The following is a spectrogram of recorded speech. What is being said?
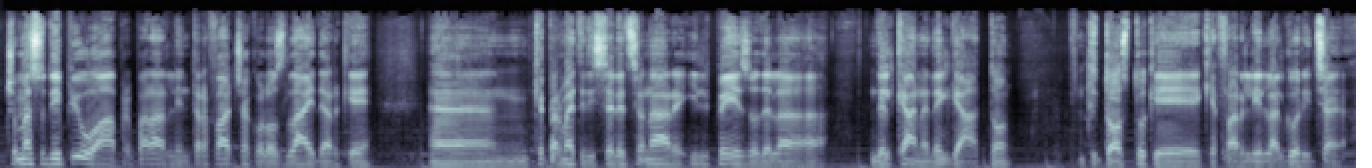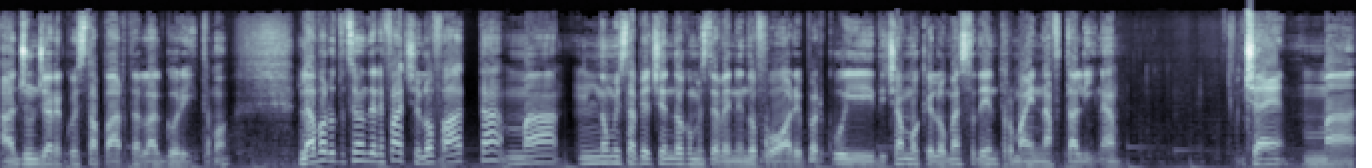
ci ho messo di più a preparare l'interfaccia con lo slider che, eh, che permette di selezionare il peso della, del cane e del gatto piuttosto che, che fargli l'algoritmo, cioè aggiungere questa parte all'algoritmo. La valutazione delle facce l'ho fatta, ma non mi sta piacendo come sta venendo fuori, per cui diciamo che l'ho messa dentro ma in naftalina. C'è, ma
